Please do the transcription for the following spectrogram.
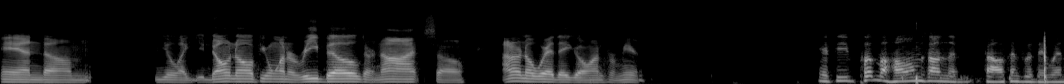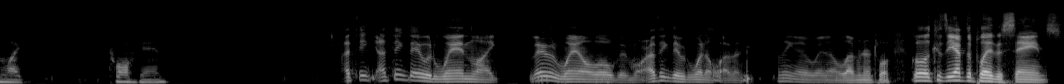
And um you like you don't know if you want to rebuild or not. So I don't know where they go on from here. If you put Mahomes on the Falcons, would they win like twelve games? I think I think they would win like they would win a little bit more. I think they would win eleven. I think they would win eleven or twelve. Well, because you have to play the Saints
